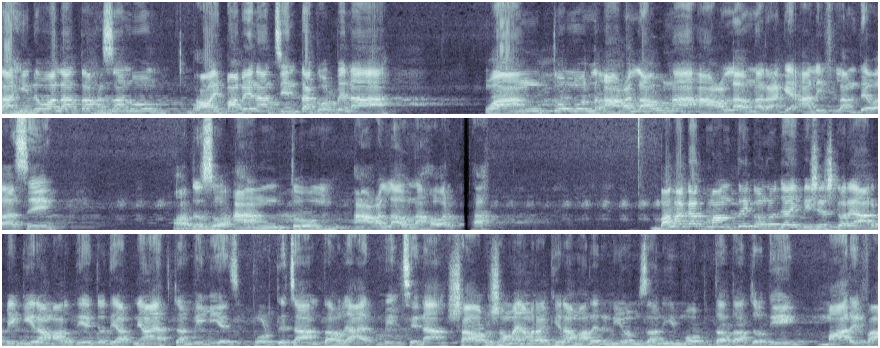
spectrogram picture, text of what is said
তাহিনু ওয়ালা তাহজানু। ভয় পাবে না, চিন্তা করবে না। ওয়াং তুমুল আ'লাউনা। আ'লাউনার আগে আলিফ লাম দেওয়া আছে। অথচ আংতুম আলাও না হওয়ার কথা। বালাগাত মানতে অনুযায়ী বিশেষ করে আরবি গ্রামার দিয়ে যদি আপনি আয়াতটা মিলিয়ে পড়তে চান, তাহলে আয়াত মিলছে না। সব সময় আমরা গ্রামারের নিয়ম জানি মবদাদা যদি মারেফা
